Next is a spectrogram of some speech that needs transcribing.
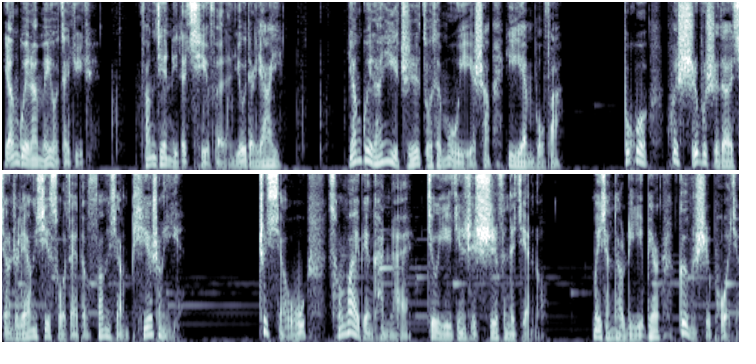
杨桂兰没有再拒绝。房间里的气氛有点压抑，杨桂兰一直坐在木椅上，一言不发，不过会时不时的向着梁希所在的方向瞥上一眼。这小屋从外边看来就已经是十分的简陋，没想到里边更是破旧，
